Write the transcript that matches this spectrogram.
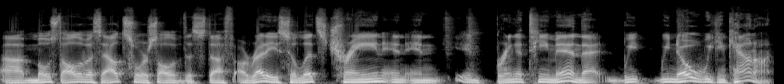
Uh, most all of us outsource all of this stuff already. So let's train and, and and bring a team in that we we know we can count on.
